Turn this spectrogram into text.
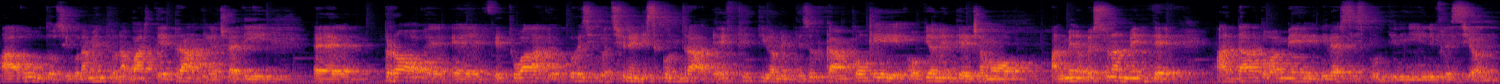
ha, avuto sicuramente una parte pratica, cioè di eh, prove effettuate oppure situazioni riscontrate effettivamente sul campo che ovviamente diciamo almeno personalmente ha dato a me diversi spunti di riflessione.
